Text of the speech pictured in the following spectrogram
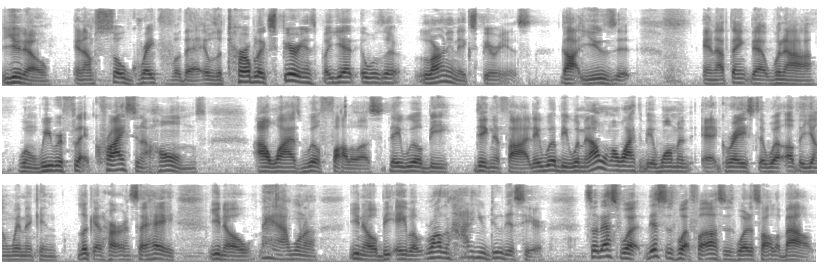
you know, and I'm so grateful for that. It was a terrible experience, but yet it was a learning experience. God used it. And I think that when, I, when we reflect Christ in our homes, our wives will follow us. They will be dignified. They will be women. I want my wife to be a woman at Grace that where other young women can look at her and say, hey, you know, man, I want to, you know, be able, Roland, how do you do this here? So that's what, this is what for us is what it's all about.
